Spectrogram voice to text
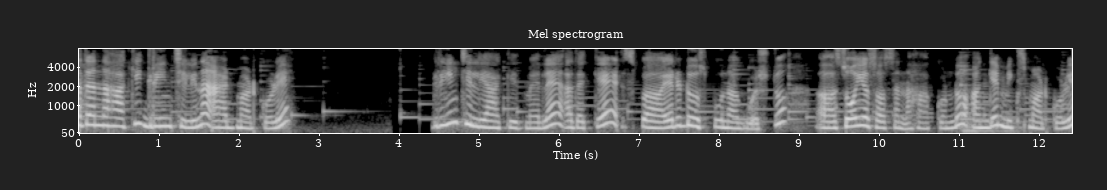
ಅದನ್ನು ಹಾಕಿ ಗ್ರೀನ್ ಚಿಲ್ಲಿನ ಆ್ಯಡ್ ಮಾಡ್ಕೊಳ್ಳಿ. ಗ್ರೀನ್ ಚಿಲ್ಲಿ ಹಾಕಿದ ಮೇಲೆ ಅದಕ್ಕೆ ಸ್ಪ, ಎರಡು ಸ್ಪೂನ್ ಆಗುವಷ್ಟು ಸೋಯಾ ಸಾಸನ್ನು ಹಾಕ್ಕೊಂಡು ಹಂಗೆ ಮಿಕ್ಸ್ ಮಾಡ್ಕೊಳ್ಳಿ.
